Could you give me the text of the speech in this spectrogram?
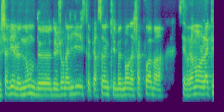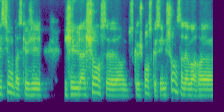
saviez le nombre de, de journalistes, personnes qui me demandent à chaque fois, ben, c'est vraiment la question parce que j'ai, j'ai eu la chance, euh, parce que je pense que c'est une chance hein, d'avoir, euh,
